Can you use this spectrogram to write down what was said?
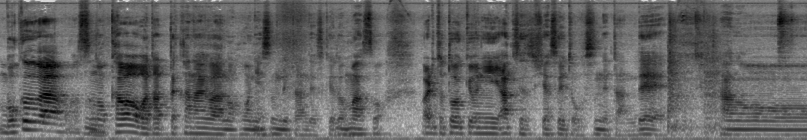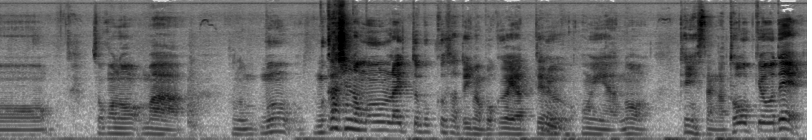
僕はその川を渡った神奈川の方に住んでたんですけど、まあそう割と東京にアクセスしやすいとこ住んでたんであのーそこのまあその昔のムーンライトブックスターと今僕がやってる本屋の店主さんが東京で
